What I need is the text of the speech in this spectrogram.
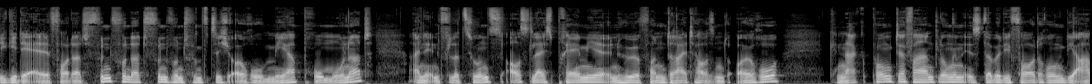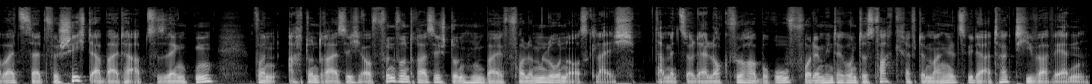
Die GDL fordert 555 Euro mehr pro Monat, eine Inflationsausgleichsprämie in Höhe von 3000 Euro, Knackpunkt der Verhandlungen ist aber die Forderung, die Arbeitszeit für Schichtarbeiter abzusenken von 38 auf 35 Stunden bei vollem Lohnausgleich. Damit soll der Lokführerberuf vor dem Hintergrund des Fachkräftemangels wieder attraktiver werden.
